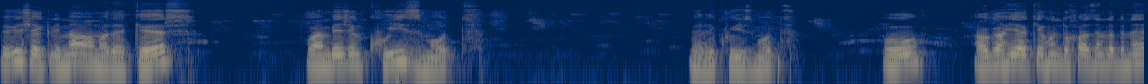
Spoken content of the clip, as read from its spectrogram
Bi vî şeklî me amade kir û em bêjin quiz mod. Belê quiz mod û agahiyekê hûn dixwazin li binê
